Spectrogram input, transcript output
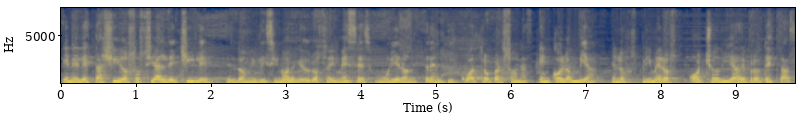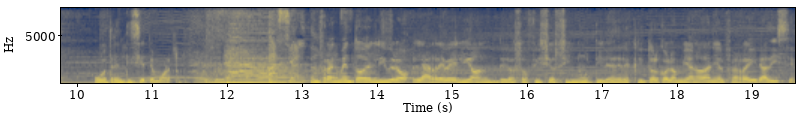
En el estallido social de Chile del 2019, que duró seis meses, murieron 34 personas. En Colombia, en los primeros ocho días de protestas, hubo 37 muertos. Un fragmento del libro La rebelión de los oficios inútiles del escritor colombiano Daniel Ferreira dice,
